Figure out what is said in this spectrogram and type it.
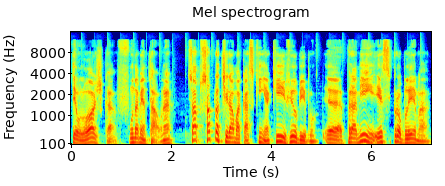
teológica fundamental. Né? Só, só para tirar uma casquinha aqui, viu, Bibo? É, para mim, esse problema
